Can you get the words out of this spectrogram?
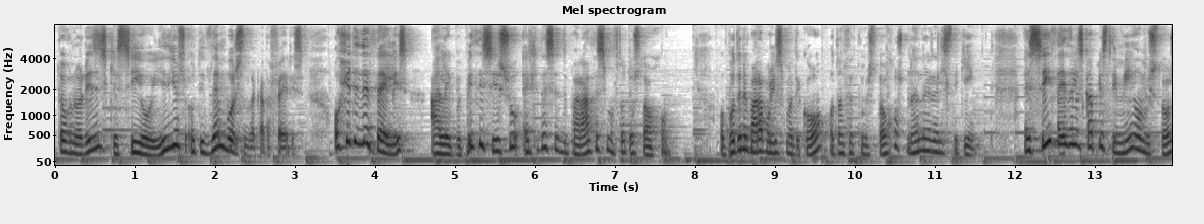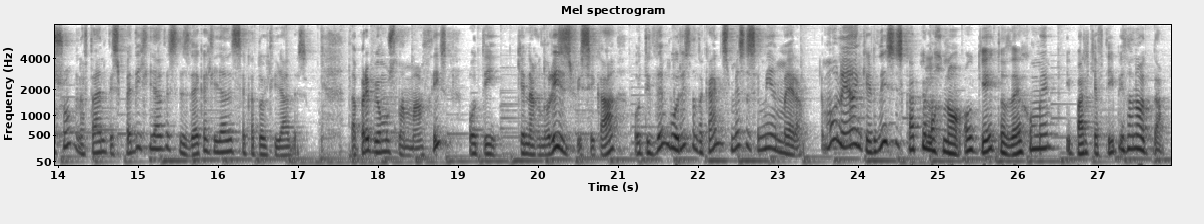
το γνωρίζεις και εσύ ο ίδιος ότι δεν μπορείς να τα καταφέρεις. Όχι ότι δεν θέλεις, αλλά η πεποίθησή σου έρχεται σε αντιπαράθεση με αυτό το στόχο. Οπότε είναι πάρα πολύ σημαντικό όταν θέτουμε στόχους να είναι ρεαλιστικοί. Εσύ θα ήθελες κάποια στιγμή ο μισθός σου να φτάνει τις 5.000, τις 10.000, τις 100.000. Θα πρέπει όμως να μάθεις ότι και να γνωρίζεις φυσικά ότι δεν μπορείς να τα κάνεις μέσα σε μία μέρα. Μόνο εάν κερδίσεις κάποιο λαχνό. OK, okay, το δέχομαι, υπάρχει αυτή η πιθανότητα.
